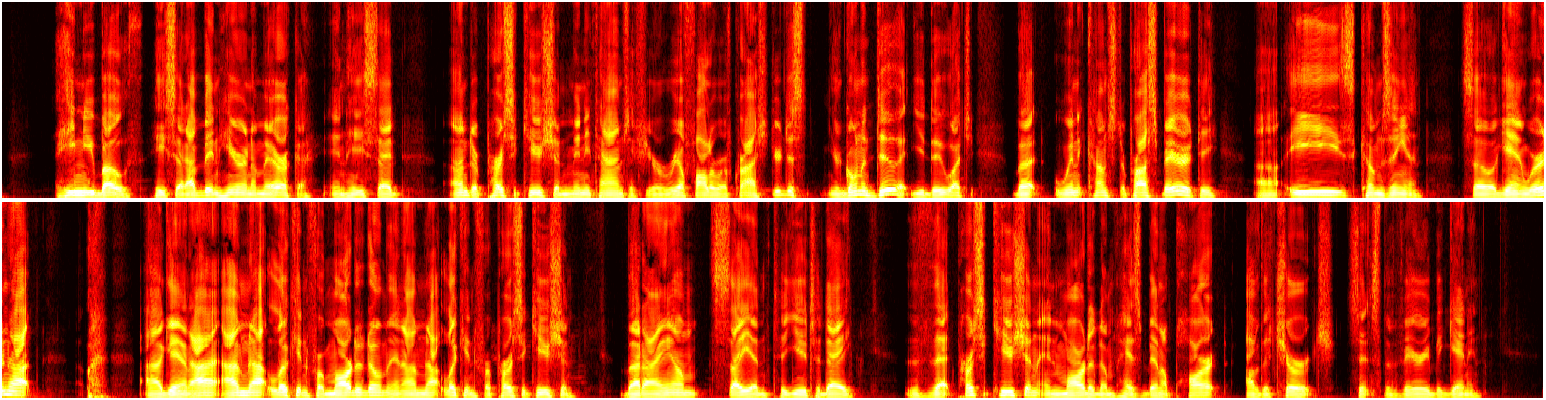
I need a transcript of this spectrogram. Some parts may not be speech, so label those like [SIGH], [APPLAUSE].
he knew both. He said, I've been here in America. And he said, under persecution, many times, if you're a real follower of Christ, you're just, you're going to do it. You do what you, but when it comes to prosperity, uh, ease comes in. So again, we're not. [LAUGHS] Again, I, I'm not looking for martyrdom and I'm not looking for persecution, but I am saying to you today that persecution and martyrdom has been a part of the church since the very beginning.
